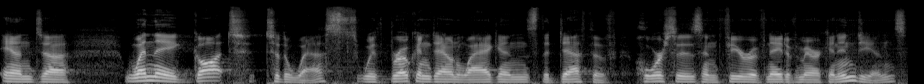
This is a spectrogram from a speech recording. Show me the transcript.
And uh, when they got to the west with broken down wagons, the death of horses, and fear of Native American Indians,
